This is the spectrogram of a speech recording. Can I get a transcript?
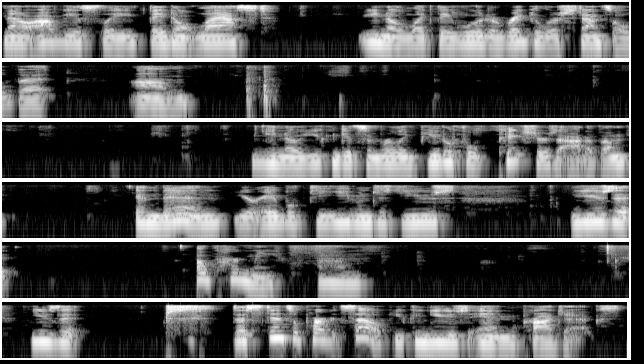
Now, obviously, they don't last you know, like they would a regular stencil, but um, you know, you can get some really beautiful pictures out of them. And then you're able to even just use use it. Oh, pardon me. Um, use it. The stencil part itself you can use in projects.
